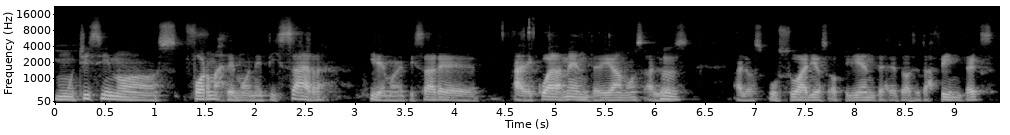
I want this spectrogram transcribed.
muchísimas formas de monetizar y de monetizar eh, adecuadamente, digamos, a mm. los, a los usuarios o clientes de todas estas fintechs.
